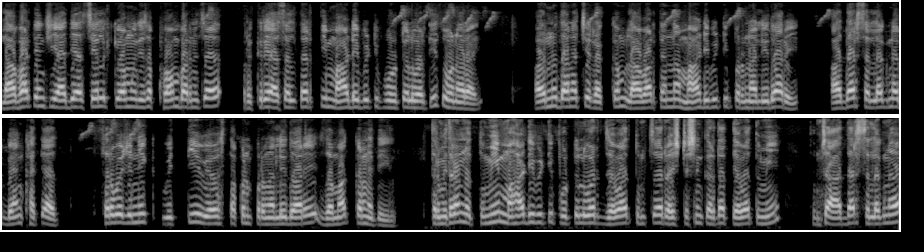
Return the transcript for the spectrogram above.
लाभार्थ्यांची यादी असेल किंवा मग त्याचा फॉर्म भरण्याचा प्रक्रिया असेल तर ती महा पोर्टलवरतीच होणार आहे. अनुदानाची रक्कम लाभार्थ्यांना महा डी बी टी प्रणालीद्वारे आधार संलग्न बँक खात्यात सार्वजनिक वित्तीय व्यवस्थापन प्रणालीद्वारे जमा करण्यात येईल. तर मित्रांनो तुम्ही महा डी बी टी पोर्टलवर जेव्हा तुमचं रजिस्ट्रेशन करतात तेव्हा तुम्ही तुमचा आधार संलग्न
